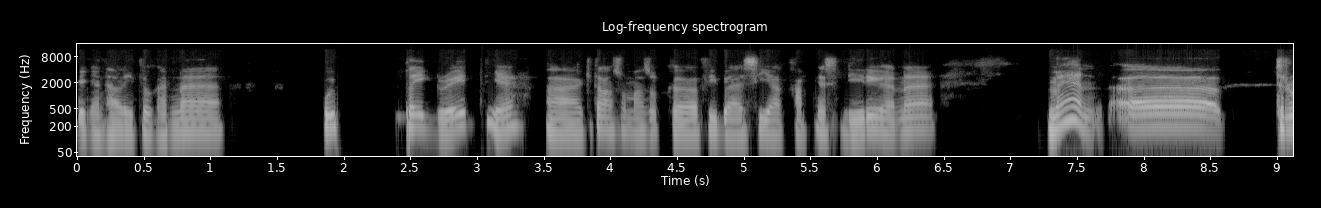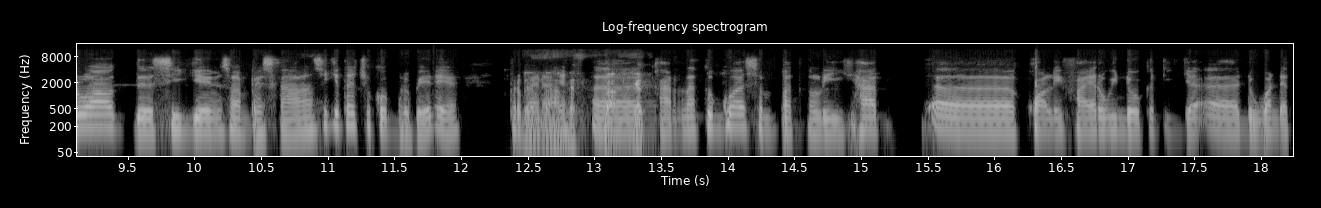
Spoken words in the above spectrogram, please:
dengan hal itu karena we play great ya. Uh, kita langsung masuk ke FIBA Asia Cup-nya sendiri karena man, uh, throughout the SEA Games sampai sekarang sih kita cukup berbeda ya permainannya. banget, Uh, banget. karena tuh gue sempat ngelihat uh, qualifier window ketiga, uh, the one that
